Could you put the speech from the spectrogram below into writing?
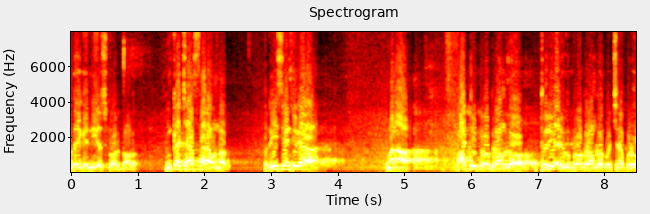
ఉదయగిరి నియోజకవర్గంలో. ఇంకా చేస్తానే ఉన్నారు. రీసెంట్గా మన పార్టీ ప్రోగ్రాంలో తొలి అడుగు ప్రోగ్రాంలోకి వచ్చినప్పుడు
